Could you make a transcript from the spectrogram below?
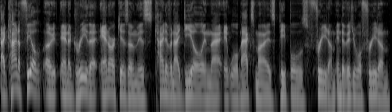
I kind of feel uh, and agree that anarchism is kind of an ideal in that it will maximize people's freedom, individual freedom.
